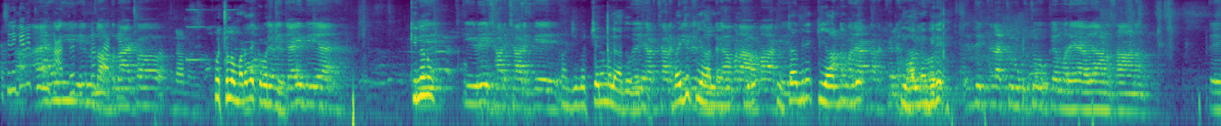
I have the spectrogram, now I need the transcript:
ਅਸੀਂ ਨੇ ਕਿਹਾ ਵੀ ਫੋਨ ਕਰ ਇਹੋ ਜਿਹੀ ਇਹਨੂੰ ਦਰਦਨਾਕ ਪੁੱਛ ਲਓ ਮੜੇ ਇੱਕ ਵਾਰੀ ਚਾਹੀਦੀ ਹੈ ਕਿਹਨਾਂ ਨੂੰ? ਕੀੜੇ ਛੜ ਛੜ ਕੇ। ਹਾਂਜੀ ਬੱਚੇ ਨੂੰ ਮਿਲਾ ਦਿਓ ਵੀਰੇ। ਬਾਈ ਜੀ ਕੇ ਹਾਲ ਵੀਰੇ ਕੀ ਹਾਲ ਨੇ ਵੀਰੇ? ਮਰਿਆ ਕਰਕੇ ਤੇ ਕੀ ਚੂਕ ਚੂਕ ਕੇ ਮਰਿਆ ਹੋਇਆ ਇਨਸਾਨ ਤੇ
